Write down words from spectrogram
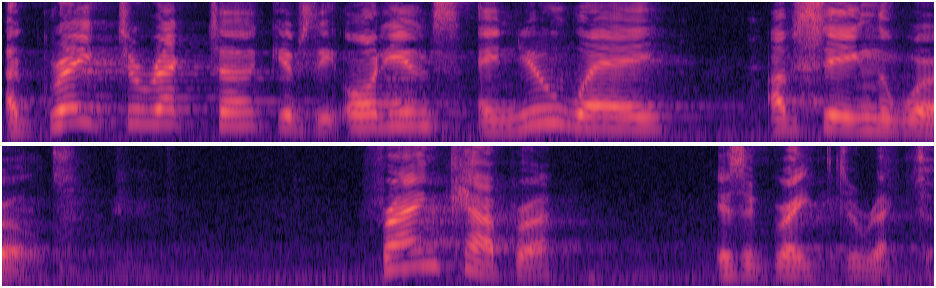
A great director gives the audience a new way of seeing the world. Frank Capra is a great director.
